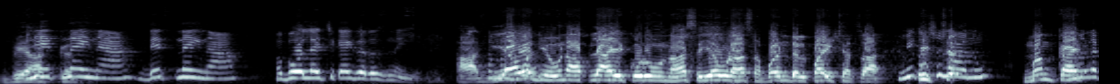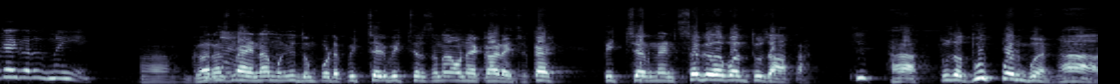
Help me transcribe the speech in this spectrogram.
देत बेअक्कल. नाही ना देत नाही ना मग बोलायची काही गरज नाहीये. आ, समजलं? यावं घेऊन आपल्या आईकडून असं एवढा असा बंडल पैशाचा. मी कशाला Picture- आणू? मग काय? मला काही गरज नाहीये. हा, गरज नाही ना मग इथून पुढे पिक्चर पिक्चरचं नाव नाही काढायचं. काय? पिक्चर नाही सगळं बन तुझं आता. हा तुझं दूध पण बन हा.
